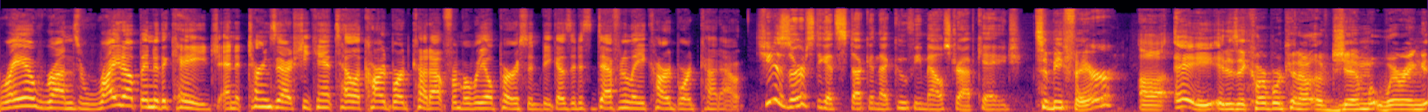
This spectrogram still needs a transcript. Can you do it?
Raya runs right up into the cage, and it turns out she can't tell a cardboard cutout from a real person because it is definitely a cardboard cutout. She deserves to get stuck in that goofy mousetrap cage. To be fair, uh, A, it is a cardboard cutout of Jem wearing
